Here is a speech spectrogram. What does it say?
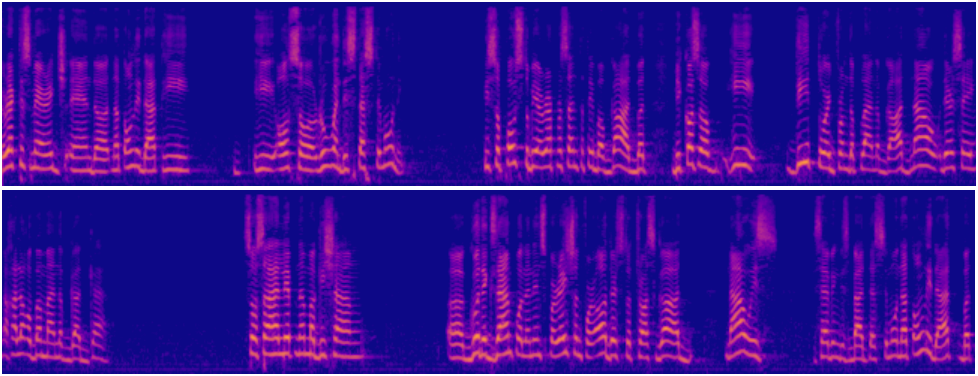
he wrecked his marriage and uh, not only that, he, he also ruined his testimony. He's supposed to be a representative of God, but because of he detoured from the plan of God, now they're saying, akala ko ba man of God ka? So sa halip na magi siyang a good example and inspiration for others to trust God, now is, is having this bad testimony. Not only that, but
